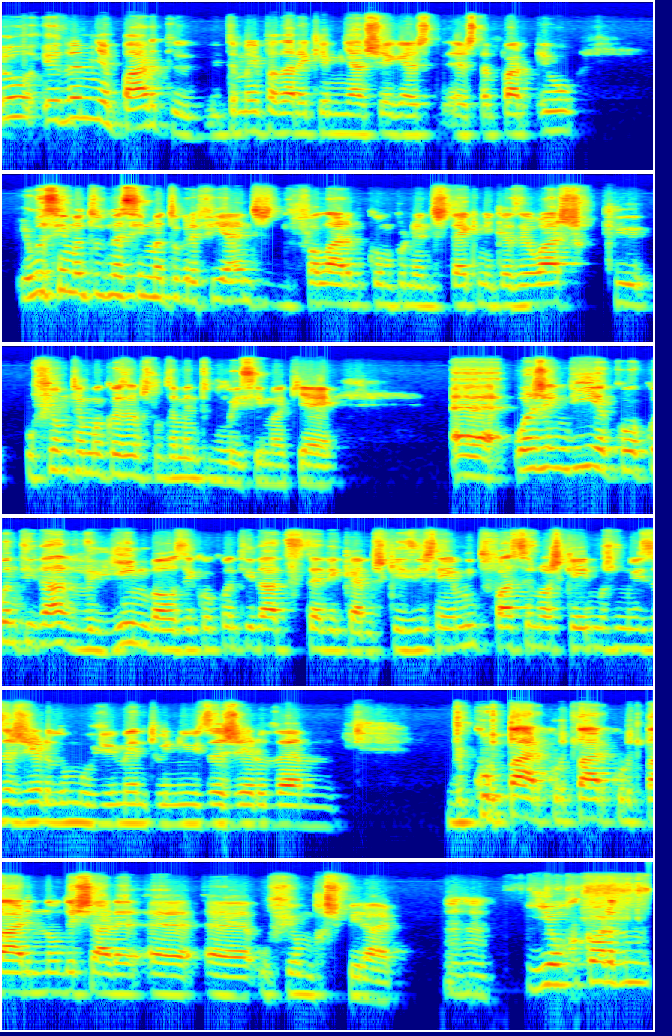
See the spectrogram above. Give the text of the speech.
Eu, eu, da minha parte, e também para dar aqui a minha chega esta, esta parte, eu, eu, acima de tudo, na cinematografia, antes de falar de componentes técnicas, eu acho que o filme tem uma coisa absolutamente belíssima, que é Uh, hoje em dia, com a quantidade de gimbals e com a quantidade de steadicams que existem, é muito fácil nós cairmos no exagero do movimento e no exagero da, de cortar, cortar, cortar e não deixar a, a, o filme respirar. Uhum. E eu recordo-me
